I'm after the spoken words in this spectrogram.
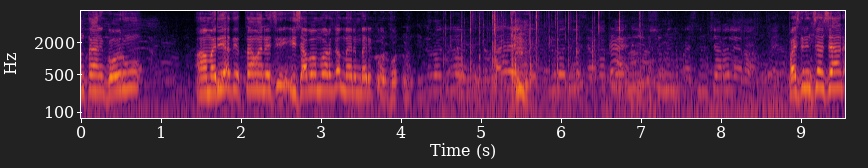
అంత ఆయన గౌరవం ఆ మర్యాద ఇస్తామనేసి ఈ సభ మూలంగా మరి మరి కోరుకుంటున్నాం. ప్రశ్నించాం సార్.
